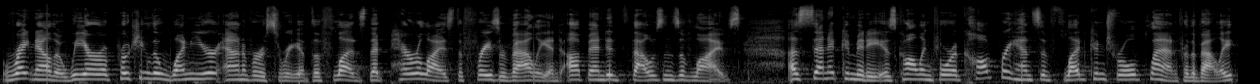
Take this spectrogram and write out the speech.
Right now, though, we are approaching the one year anniversary of the floods that paralyzed the Fraser Valley and upended thousands of lives. A Senate committee is calling for a comprehensive flood control plan for the valley.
